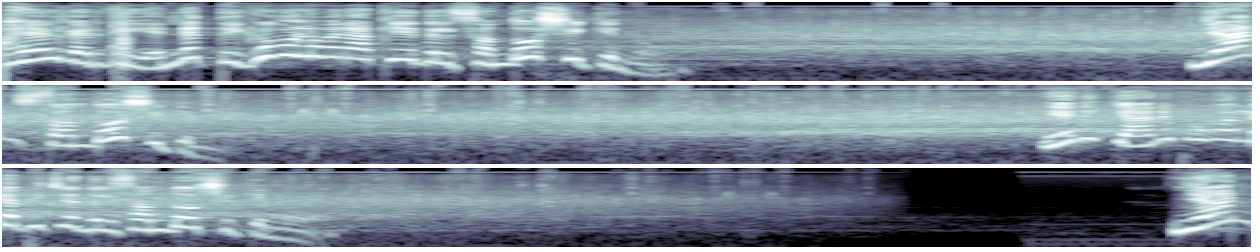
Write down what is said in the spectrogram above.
അയാൾ കരുതി എന്നെ തികവുള്ളവനാക്കിയതിൽ സന്തോഷിക്കുന്നു. ഞാൻ സന്തോഷിക്കുന്നു. എനിക്ക് അനുഭവം ലഭിച്ചതിൽ സന്തോഷിക്കുന്നു. ഞാൻ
